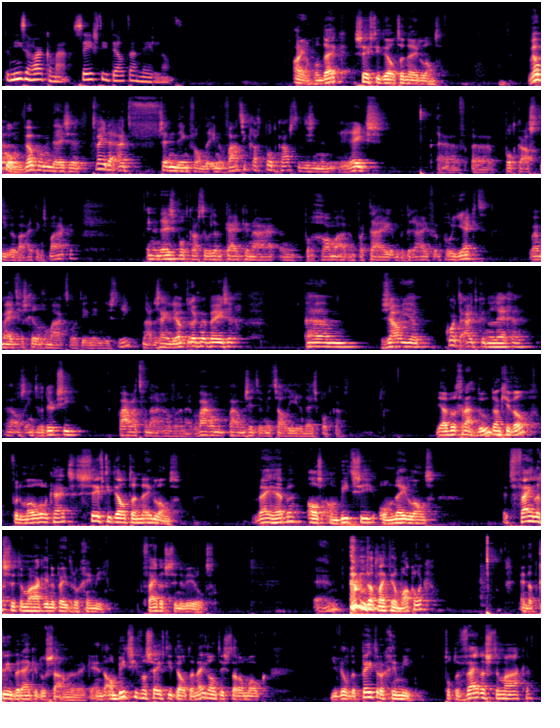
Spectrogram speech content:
Denise Harkema, Safety Delta Nederland. Arjan van Dijk, Safety Delta Nederland. Welkom, welkom in deze tweede uitzending van de Innovatiekracht podcast. Het is een reeks uh, uh, podcasts die we bij maken. En in deze podcast willen we kijken naar een programma, een partij, een bedrijf, een project waarmee het verschil gemaakt wordt in de industrie. Nou, daar zijn jullie ook druk mee bezig. Um, zou je kort uit kunnen leggen uh, als introductie waar we het vandaag over gaan hebben. Waarom, waarom zitten we met z'n allen hier in deze podcast? Ja, dat wil ik graag doen. Dankjewel voor de mogelijkheid. Safety Delta Nederland. Wij hebben als ambitie om Nederland het veiligste te maken in de petrochemie. Het veiligste in de wereld. En dat lijkt heel makkelijk. En dat kun je bereiken door samenwerken. En de ambitie van Safety Delta Nederland is daarom ook: je wil de petrochemie tot de veiligste maken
